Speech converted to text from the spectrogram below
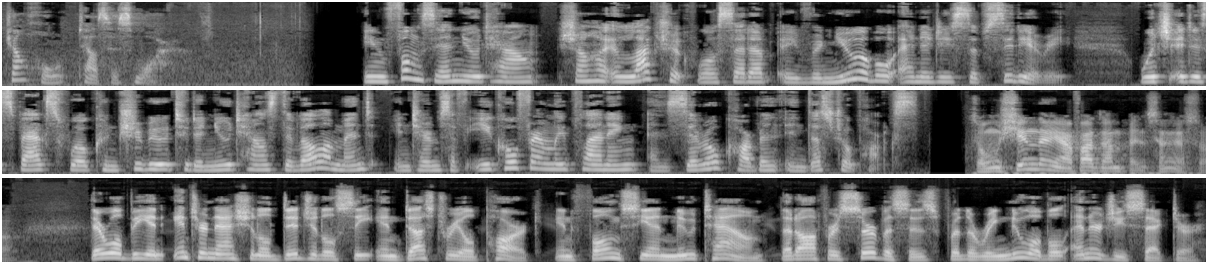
Zhang Hong tells us more. In Fengxian New Town, Shanghai Electric will set up a renewable energy subsidiary, which it expects will contribute to the new town's development in terms of eco-friendly planning and zero-carbon industrial parks. There will be an International Digital Sea Industrial Park in Fengxian New Town that offers services for the renewable energy sector.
